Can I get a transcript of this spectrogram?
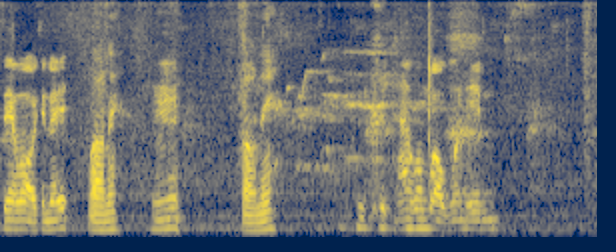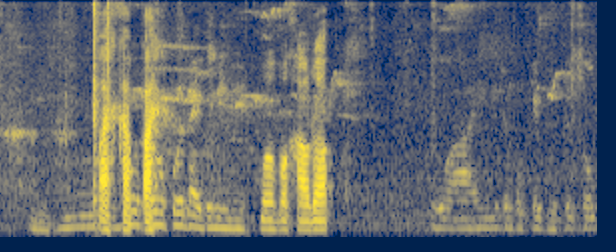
เสียบอกจังได๋เอาเนี่ยเออเอาเนี่ยคือหาความบอกคนเห็น ไปครับไปเปิดได้ตัวนี้นี่บ่บ่เขาดอกวายมันจะบ่เก็บมันคือซุป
